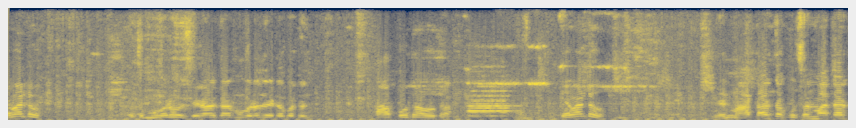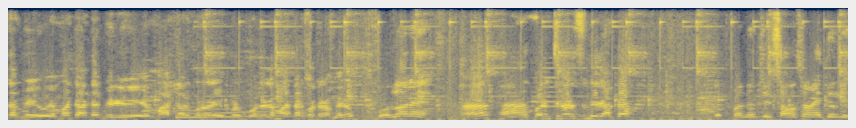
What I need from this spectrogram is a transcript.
ఏమంటావు ఒక ముంగడు గారు ముంగడు ఒకటి ఉంది. పోతున్నా పోతున్నా ఏమంటావు నేను మాట్లాడతా కూర్చొని మాట్లాడతా మీరు ఏమంటా అంటే మీరు ఏం మాట్లాడుకున్నారు ఇప్పుడు ఫోన్లో మాట్లాడుకుంటారా మీరు? ఫోన్లోనే. ఎప్పటి నుంచి నడుస్తుంది ఇదంతా ఎప్పటి నుంచి? సంవత్సరం అవుతుంది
